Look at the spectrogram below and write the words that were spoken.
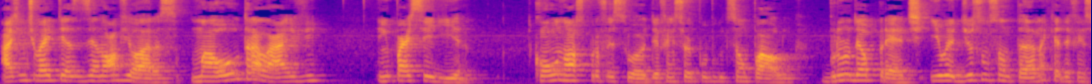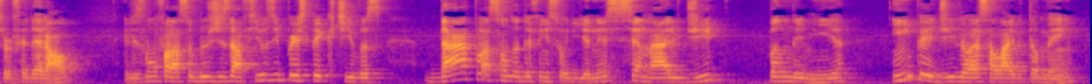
A gente vai ter às 19 horas uma outra live em parceria com o nosso professor, defensor público de São Paulo, Bruno Del Prete, e o Edilson Santana, que é defensor federal. Eles vão falar sobre os desafios e perspectivas da atuação da defensoria nesse cenário de pandemia. Imperdível essa live também.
